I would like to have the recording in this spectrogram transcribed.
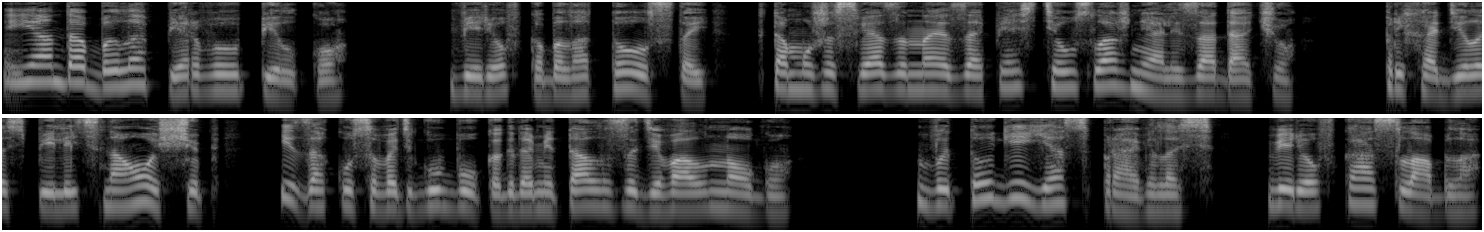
я добыла первую пилку. Веревка была толстой, к тому же связанные запястья усложняли задачу. Приходилось пилить на ощупь, и закусывать губу, когда металл задевал ногу. В итоге я справилась, веревка ослабла.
